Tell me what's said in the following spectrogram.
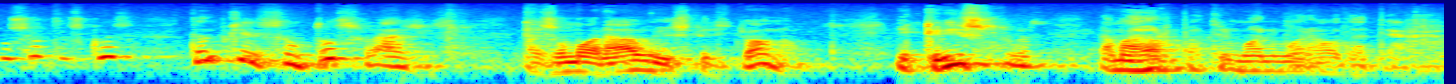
Não são outras coisas. Tanto que eles são todos frágeis. Mas o moral e o espiritual não. E Cristo é o maior patrimônio moral da terra.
